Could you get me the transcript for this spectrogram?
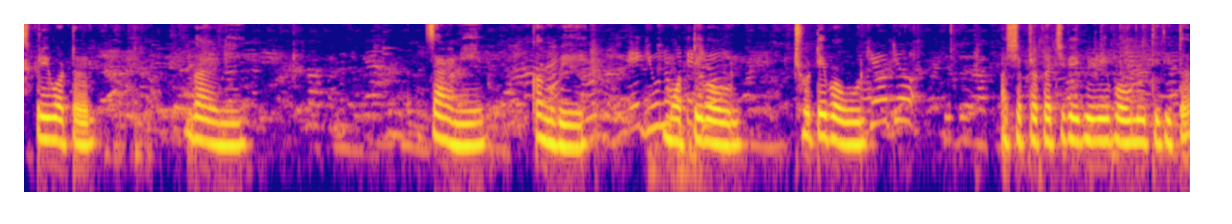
स्प्रे बॉटल गाळणी चाळणी कंगवे मोठे. बाऊल छोटे बाऊल. अशा प्रकारचे वेगवेगळे बाऊल होते तिथं.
